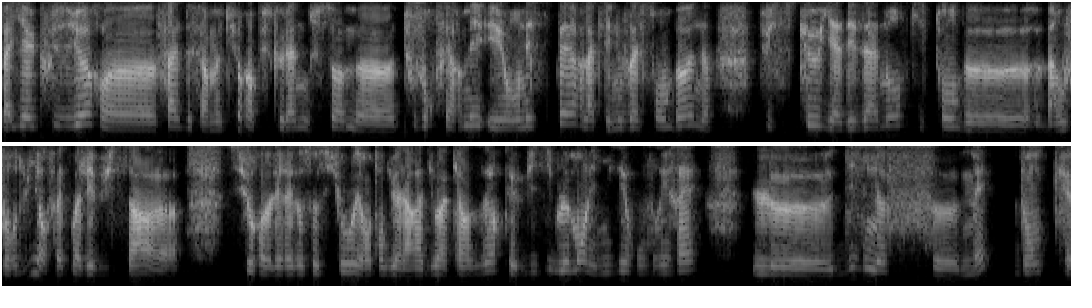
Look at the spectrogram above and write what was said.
Bah, il y a eu plusieurs euh, phases de fermeture, hein, puisque là nous sommes euh, toujours fermés et on espère là que les nouvelles sont bonnes, puisqu'il y a des annonces qui se tombent euh, bah, aujourd'hui. En fait, moi j'ai vu ça sur les réseaux sociaux et entendu à la radio à 15h que visiblement les musées rouvriraient le 19 mai. Donc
